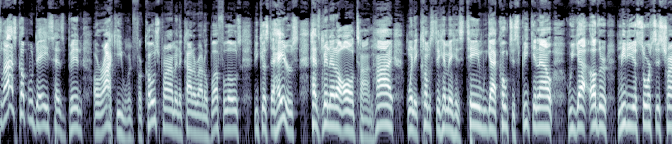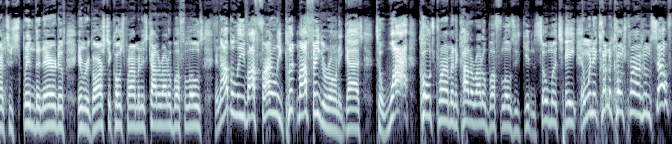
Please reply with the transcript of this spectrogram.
These last couple days has been a rocky one for Coach Prime and the Colorado Buffaloes because the haters has been at an all-time high when it comes to him and his team. We got coaches speaking out. We got other media sources trying to spin the narrative in regards to Coach Prime and his Colorado Buffaloes. And I believe I finally put my finger on it, guys, to why Coach Prime and the Colorado Buffaloes is getting so much hate. And when it comes to Coach Prime himself,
